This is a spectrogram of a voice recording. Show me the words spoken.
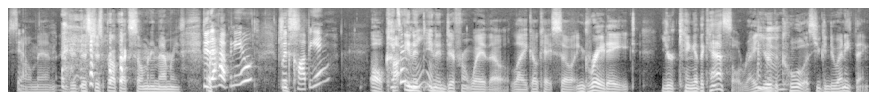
Just, you know. Oh man, this just brought back so many memories. Did that happen to you? With copying? Oh, co- in a, in a different way though. Like, okay, so in grade eight, you're king of the castle, right? You're Mm-hmm. the coolest. You can do anything.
